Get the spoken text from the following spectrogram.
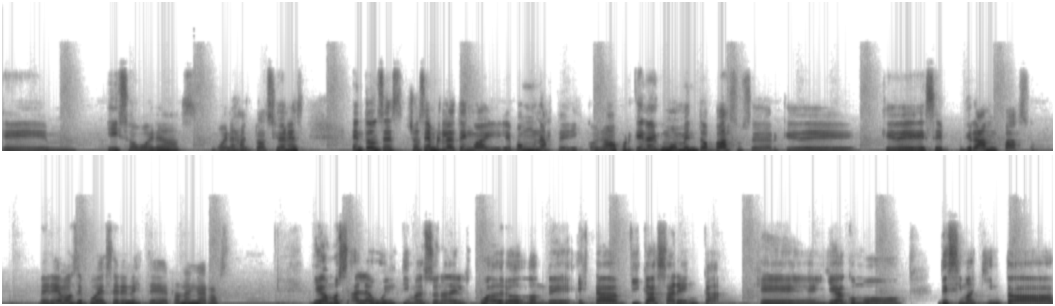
Em, hizo buenas, buenas actuaciones. Entonces, yo siempre la tengo ahí, le pongo un asterisco, ¿no? Porque en algún momento va a suceder que dé, que dé ese gran paso. Veremos si puede ser en este Roland Garros. Llegamos a la última zona del cuadro donde está Vika Zarenka, que llega como décima quinta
